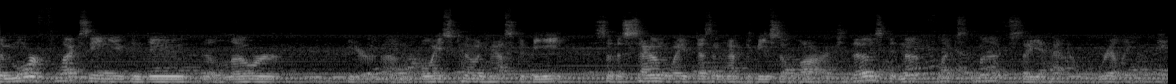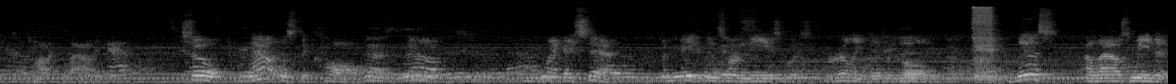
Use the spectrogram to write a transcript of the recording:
The more flexing you can do, the lower your um, voice tone has to be, so the sound wave doesn't have to be so large. Those did not flex much, so you had to really talk loud. So that was the call. Now, like I said, the maintenance on these was really difficult. This allows me to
